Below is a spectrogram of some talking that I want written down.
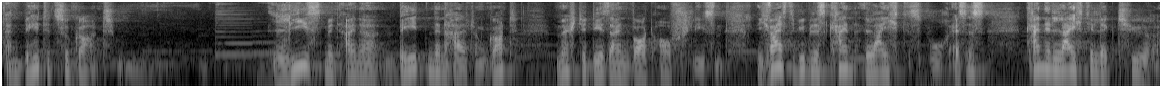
Dann bete zu Gott. Lies mit einer betenden Haltung. Gott möchte dir sein Wort aufschließen. Ich weiß, die Bibel ist kein leichtes Buch. Es ist keine leichte Lektüre.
